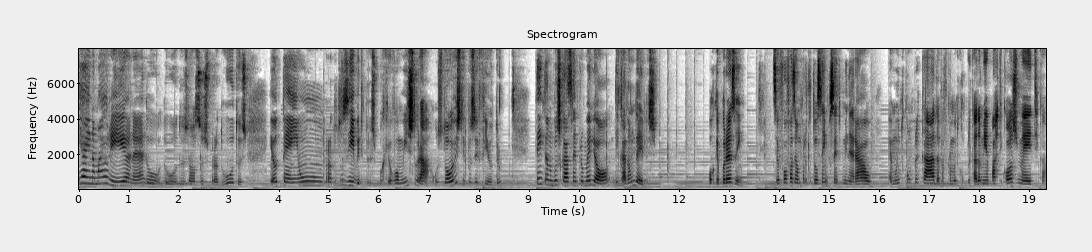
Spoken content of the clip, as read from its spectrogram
E aí, na maioria né, do, do, dos nossos produtos, eu tenho produtos híbridos, porque eu vou misturar os dois tipos de filtro, tentando buscar sempre o melhor de cada um deles. Porque, por exemplo, se eu for fazer um protetor 100% mineral, é muito complicada, vai ficar muito complicada a minha parte cosmética,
